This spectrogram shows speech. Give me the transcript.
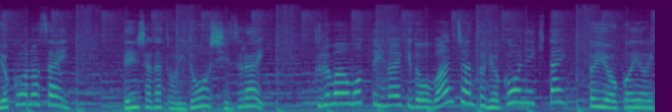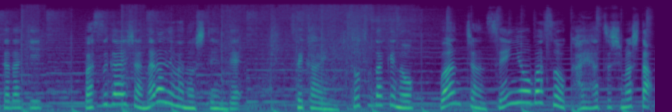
旅行の際電車だと移動しづらい。車を持っていないけどワンちゃんと旅行に行きたい。というお声をいただきバス会社ならではの視点で世界に一つだけのワンちゃん専用バスを開発しました。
